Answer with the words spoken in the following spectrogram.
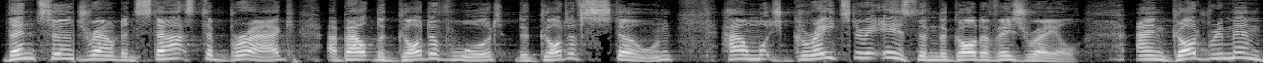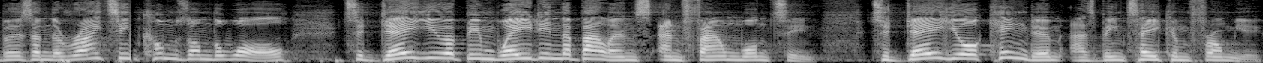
then turns around and starts to brag about the God of wood, the God of stone, how much greater it is than the God of Israel. And God remembers, and the writing comes on the wall Today you have been weighed in the balance and found wanting. Today your kingdom has been taken from you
